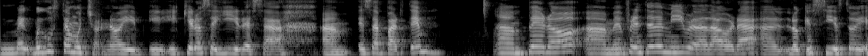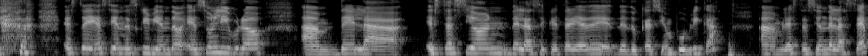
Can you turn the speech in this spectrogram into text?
me, gusta mucho, ¿no? Y, y, quiero seguir esa, esa parte. pero enfrente de mí, ¿verdad? Ahora lo que sí estoy, estoy haciendo, escribiendo, es un libro de la estación de la Secretaría de, de Educación Pública, la estación de la SEP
